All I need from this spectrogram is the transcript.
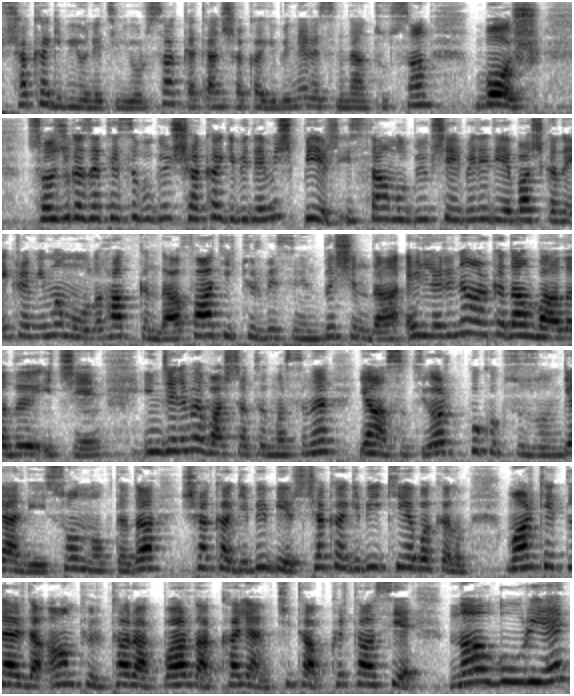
şaka gibi yönetiliyoruz. Hakikaten şaka gibi. Neresinden tutsan boş. Sözcü gazetesi bugün şaka gibi demiş. Bir, İstanbul Büyükşehir Belediye Başkanı Ekrem İmamoğlu hakkında Fatih Türbesi'nin dışında ellerini arkadan bağladığı için inceleme başlatılmasını yansıtıyor. Hukuksuzluğun geldiği son noktada şaka gibi bir, şaka gibi ikiye bakalım. Marketlerde ampul, tarak, bardak, kalem, kitap, kırtasiye, nalburiye,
